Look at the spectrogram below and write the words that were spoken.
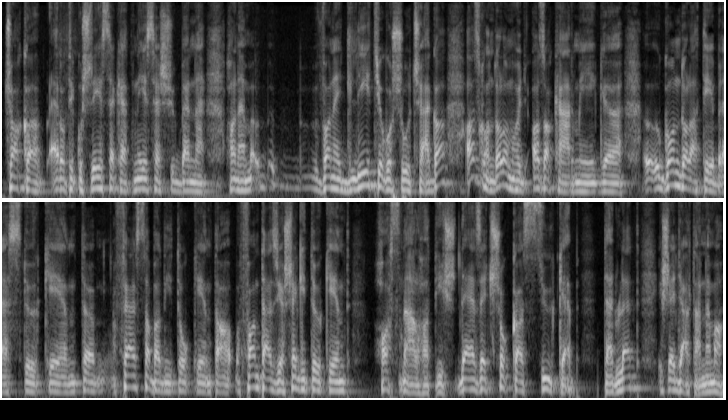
csak a erotikus részeket nézhessük benne, hanem van egy létjogosultsága, azt gondolom, hogy az akár még gondolatébresztőként, felszabadítóként, a fantázia segítőként használhat is, de ez egy sokkal szűkebb terület, és egyáltalán nem a,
